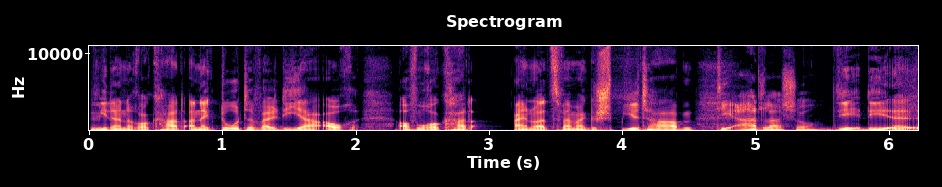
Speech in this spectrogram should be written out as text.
wieder eine Rockhard-Anekdote, weil die ja auch auf dem Rockhard ein oder zweimal gespielt haben. Die Adler-Show. Die, die, äh,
